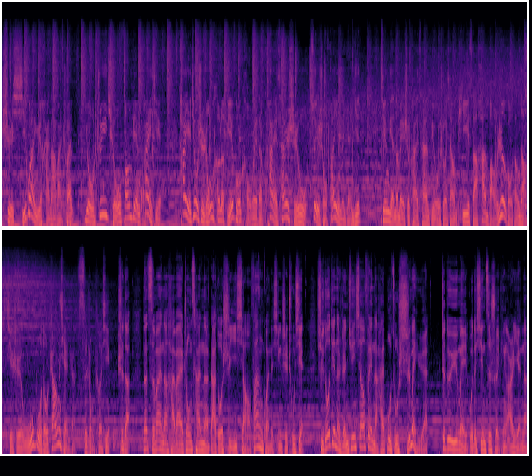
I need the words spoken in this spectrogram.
是习惯于海纳百川，又追求方便快捷。它也就是融合了别国口味的快餐食物最受欢迎的原因。经典的美式快餐，比如说像披萨、汉堡、热狗等等，其实无不都彰显着此种特性。是的，那此外呢，海外中餐呢大多是以小饭馆的形式出现，许多店的人均消费呢还不足十美元，这对于美国的薪资水平而言呢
